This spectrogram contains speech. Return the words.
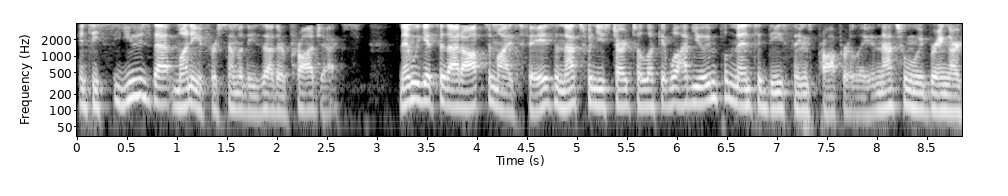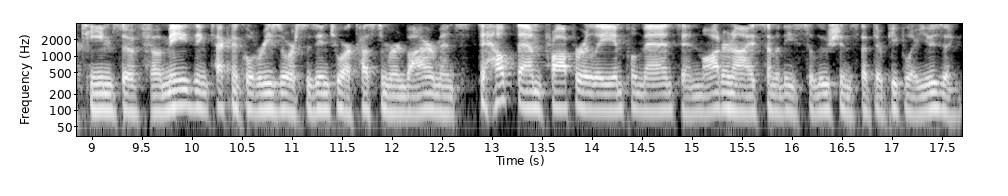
and to use that money for some of these other projects. Then we get to that optimize phase, and that's when you start to look at, well, have you implemented these things properly? And that's when we bring our teams of amazing technical resources into our customer environments to help them properly implement and modernize some of these solutions that their people are using.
